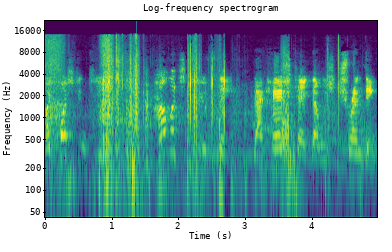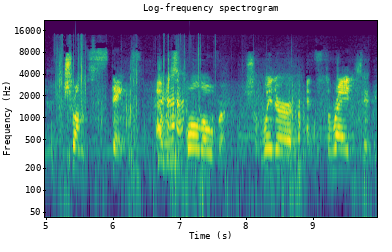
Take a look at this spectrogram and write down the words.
My question to you is how much do you think that hashtag that was trending, Trump stinks, that was all over Twitter and threads and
